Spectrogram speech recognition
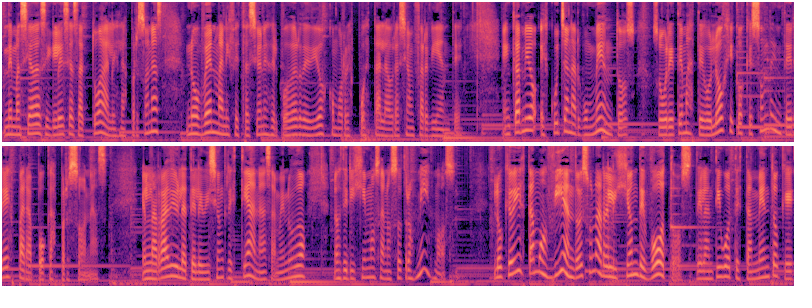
En demasiadas iglesias actuales las personas no ven manifestaciones del poder de Dios como respuesta a la oración ferviente. En cambio, escuchan argumentos sobre temas teológicos que son de interés para pocas personas. En la radio y la televisión cristianas a menudo nos dirigimos a nosotros mismos. Lo que hoy estamos viendo es una religión de votos del Antiguo Testamento que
